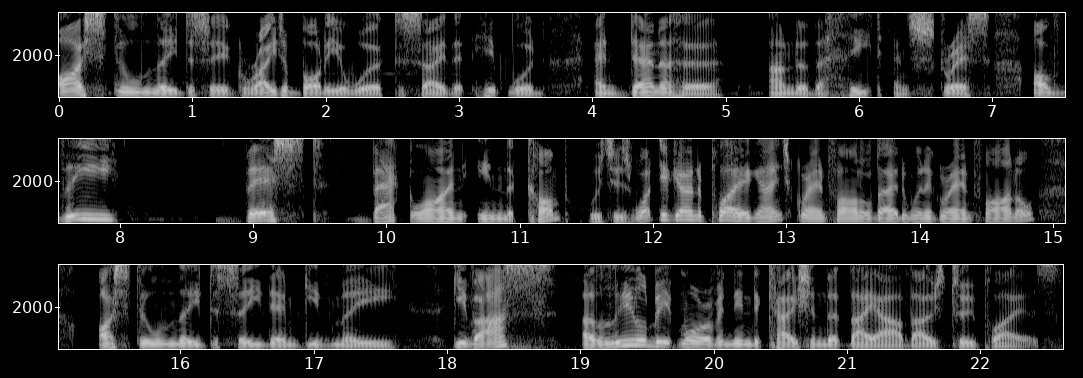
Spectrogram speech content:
I still need to see a greater body of work to say that Hipwood and Daniher, under the heat and stress of the best backline in the comp, which is what you're going to play against grand final day to win a grand final, I still need to see them give me, give us a little bit more of an indication that they are those two players.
